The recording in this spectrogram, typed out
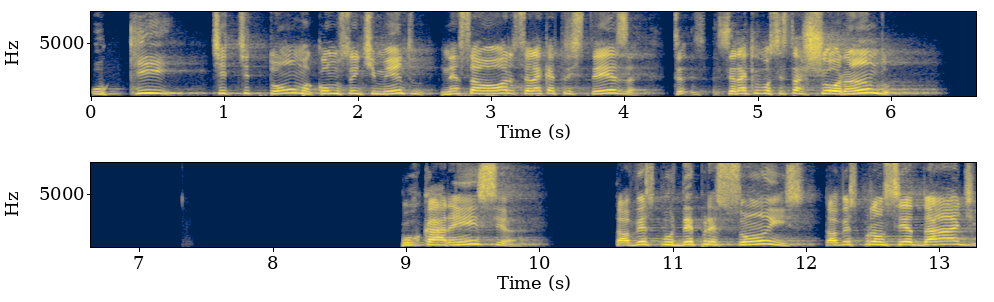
O que te, te, toma como sentimento nessa hora? Será que é tristeza? Será que você está chorando? Por carência? Talvez por depressões? Talvez por ansiedade?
